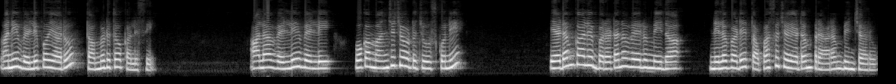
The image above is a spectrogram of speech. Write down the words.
అని వెళ్ళిపోయారు తమ్ముడితో కలిసి. అలా వెళ్ళి వెళ్ళి ఒక మంచి చోటు చూసుకుని ఎడంకాలి బరటన వేలు మీద నిలబడి తపస్సు చేయటం ప్రారంభించారు.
